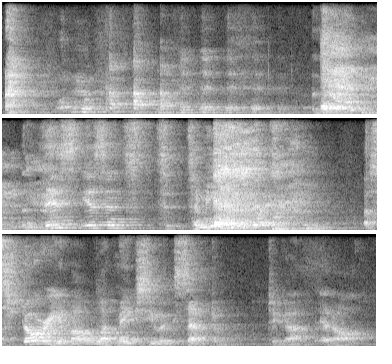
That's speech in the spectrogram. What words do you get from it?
this isn't, to me anyway, a story about what makes you acceptable to God at all.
